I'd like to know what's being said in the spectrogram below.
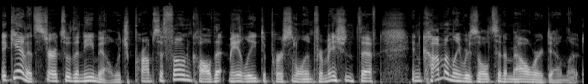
Again, it starts with an email, which prompts a phone call that may lead to personal information theft and commonly results in a malware download.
